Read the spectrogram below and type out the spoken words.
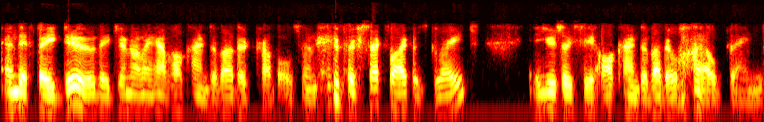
And if they do, they generally have all kinds of other troubles. And if their sex life is great, you usually see all kinds of other wild things.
